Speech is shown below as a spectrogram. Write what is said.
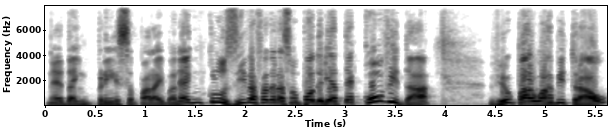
né, da imprensa paraibana. Inclusive, a federação poderia até convidar viu, para o arbitral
